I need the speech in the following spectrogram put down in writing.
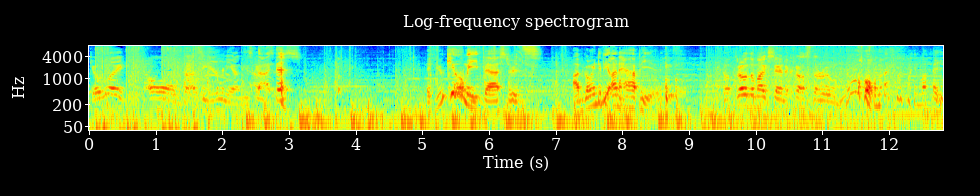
Go like all Nazi Germany on these guys. this. If you kill me, bastards, I'm going to be unhappy. Go throw the mic stand across the room. No, I'm not with my mic.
